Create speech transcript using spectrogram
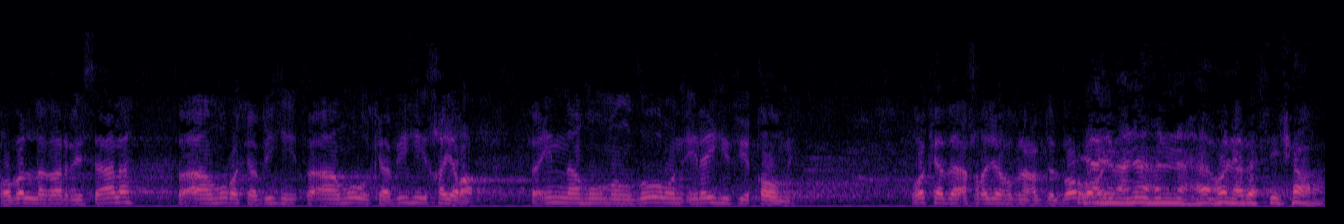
وبلغ الرسالة فآمرك به, فآمرك به خيرا فإنه منظور إليه في قومه. وكذا أخرجه ابن عبد البر يعني معناه أن هنا بس إشارة.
